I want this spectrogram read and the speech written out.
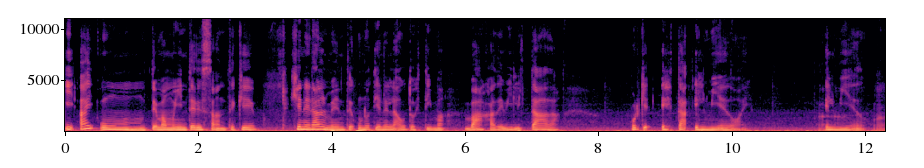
Y hay un tema muy interesante que generalmente uno tiene la autoestima baja, debilitada, porque está el miedo ahí. El miedo. Ah.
